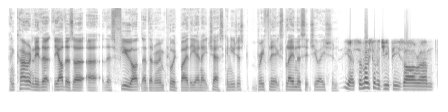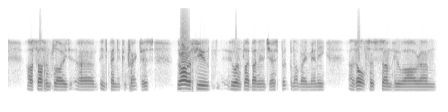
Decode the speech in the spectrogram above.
And currently, the the others are uh, there's few, aren't there, that are employed by the NHS? Can you just briefly explain the situation? Yeah, so most of the GPs are um, are self-employed, uh, independent contractors. There are a few who are employed by the NHS, but, but not very many. And there's also some who are um,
